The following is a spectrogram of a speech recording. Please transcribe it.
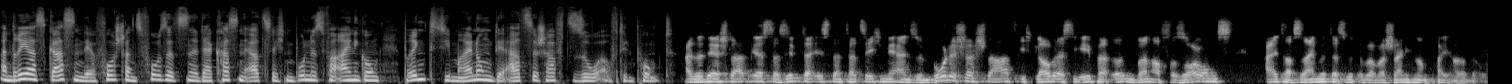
Andreas Gassen, der Vorstandsvorsitzende der Kassenärztlichen Bundesvereinigung, bringt die Meinung der Ärzteschaft so auf den Punkt. Also der Start 1.7. ist dann tatsächlich mehr ein symbolischer Start. Ich glaube, dass die EPA irgendwann auch Versorgungs Alltag sein wird. Das wird aber wahrscheinlich noch ein paar Jahre dauern.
